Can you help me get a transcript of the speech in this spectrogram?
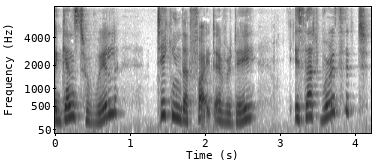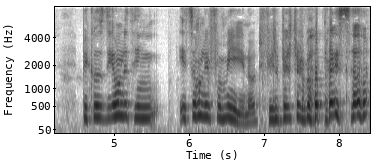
against her will, taking that fight every day? Is that worth it? Because the only thing, it's only for me, you know, to feel better about myself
